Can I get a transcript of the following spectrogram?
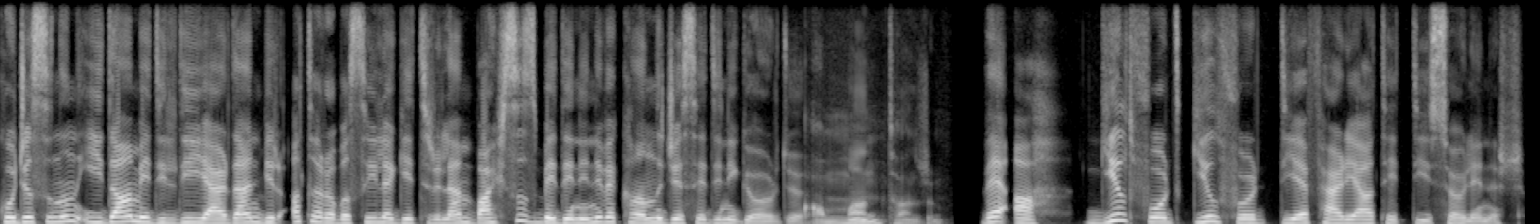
kocasının idam edildiği yerden bir at arabasıyla getirilen başsız bedenini ve kanlı cesedini gördü. Aman tanrım. Ve ah, Guildford, Guildford diye feryat ettiği söylenir.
